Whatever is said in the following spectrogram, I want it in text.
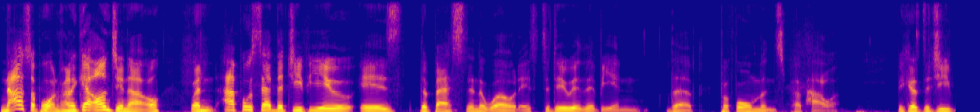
Now it's important. I'm trying to get onto you now. When Apple said the GPU is the best in the world, it's to do with it being the performance per power, because the G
